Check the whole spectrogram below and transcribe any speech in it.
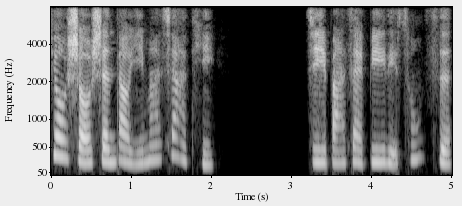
右手伸到姨妈下体，鸡巴在逼里冲刺。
